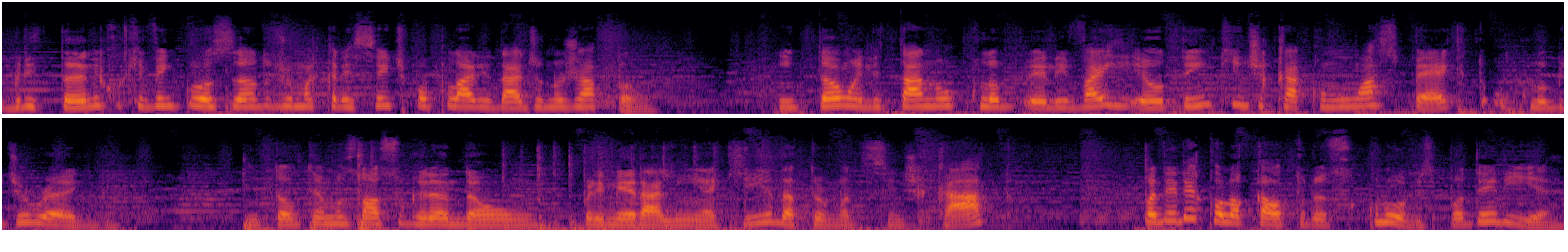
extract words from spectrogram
britânico, que vem gozando de uma crescente popularidade no Japão. Então ele tá no clube, ele vai, eu tenho que indicar como um aspecto o clube de rugby. Então temos nosso grandão primeira linha aqui da turma do sindicato. Poderia colocar outros clubes? Poderia.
